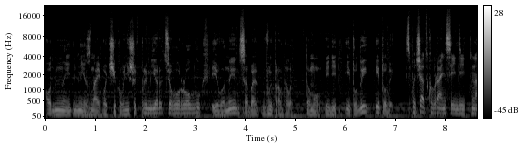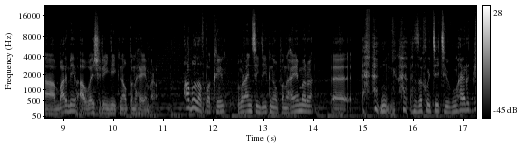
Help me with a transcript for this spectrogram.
одні дні з найочікуваніших прем'єр цього року, і вони себе виправдали. Тому ідіть і туди, і туди. Спочатку вранці йдіть на Барбі, а ввечері йдіть на Опенгеймера. Або навпаки, вранці йдіть на Опенгеймера, е, захотіть вмерти,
